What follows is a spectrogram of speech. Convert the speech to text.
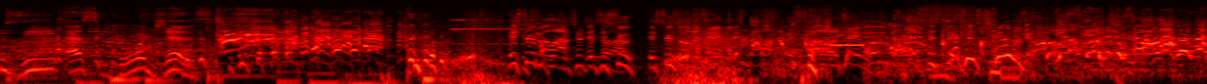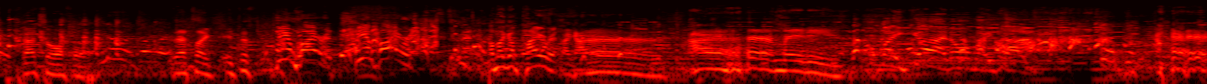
MZS gorgeous. His tooth fell out. It's his suit. His tooth's on the table. His fell on the table. That's his tooth. His tooth. That's awful. That's like, it just, Be a pirate. Be a pirate. I'm like a pirate. Like, arr, arr, mateys. Oh my god. Oh my god.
